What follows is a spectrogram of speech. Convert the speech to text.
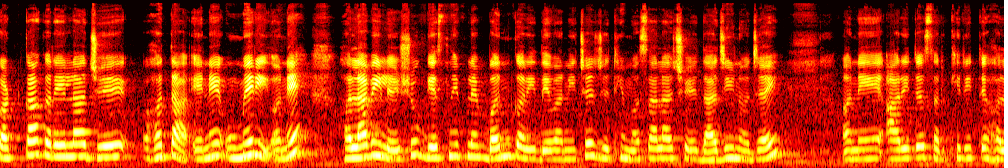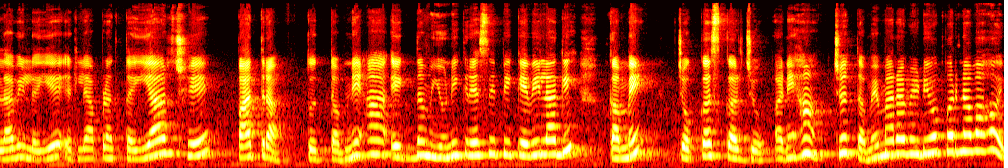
કટકા કરેલા જે હતા એને ઉમેરી અને હલાવી લઈશું. ગેસની ફ્લેમ બંધ કરી દેવાની છે, જેથી મસાલા છે દાજી ન જાય. અને આ રીતે સરખી રીતે હલાવી લઈએ એટલે આપણા તૈયાર છે પાત્રા. તો તમને આ એકદમ યુનિક રેસીપી કેવી લાગી? કમેન્ટ ચોક્કસ કરજો. અને હા, જો તમે મારા વીડિયો પર નવા હોય,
